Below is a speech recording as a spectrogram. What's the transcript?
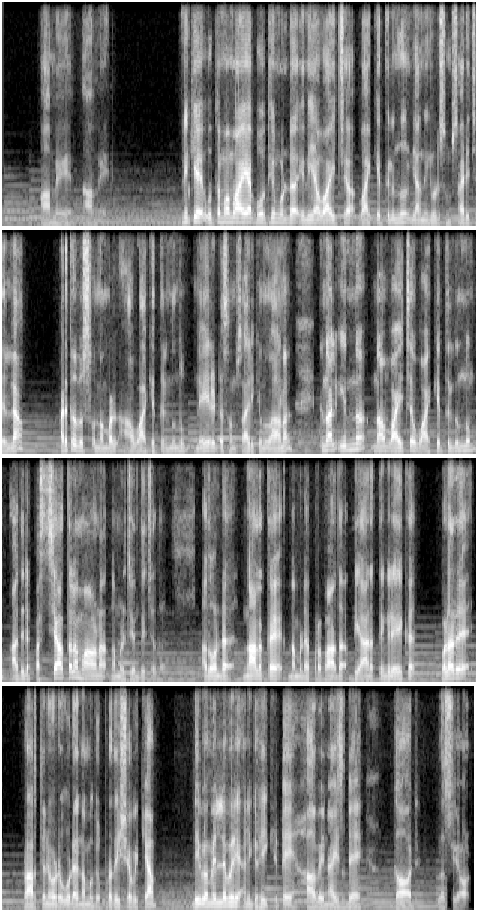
ആമേൻ ആമേൻ. എനിക്ക് ഉത്തമമായ ബോധ്യമുണ്ട്. ഇനി ആ വായിച്ച വാക്യത്തിൽ നിന്നും ഞാൻ നിങ്ങളോട് സംസാരിച്ചല്ല. അടുത്ത ദിവസം നമ്മൾ ആ വാക്യത്തിൽ നിന്നും നേരിട്ട് സംസാരിക്കുന്നതാണ്. എന്നാൽ ഇന്ന് നാം വായിച്ച വാക്യത്തിൽ നിന്നും അതിന്റെ പശ്ചാത്തലമാണ് നമ്മൾ ചിന്തിച്ചത്. അതുകൊണ്ട് നാളത്തെ നമ്മുടെ പ്രഭാത ധ്യാനത്തിങ്കിലേക്ക് വളരെ പ്രാർത്ഥനയോടുകൂടെ നമുക്ക് പ്രതീക്ഷ വയ്ക്കാം. ദൈവം എല്ലാവരെയും അനുഗ്രഹിക്കട്ടെ. Have a nice day god bless you all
